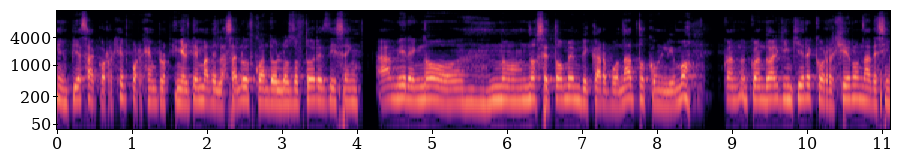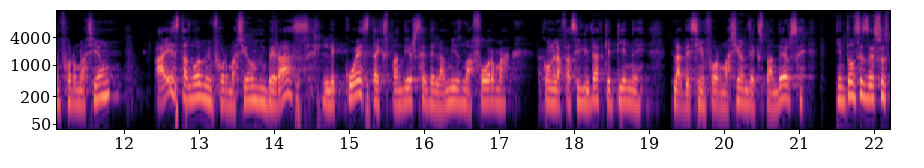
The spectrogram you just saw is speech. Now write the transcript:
empieza a corregir, por ejemplo, en el tema de la salud, cuando los doctores dicen, ah, miren, no, no, no se tomen bicarbonato con limón. Cuando, cuando alguien quiere corregir una desinformación, a esta nueva información veraz le cuesta expandirse de la misma forma, con la facilidad que tiene la desinformación de expandirse. Y entonces eso es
